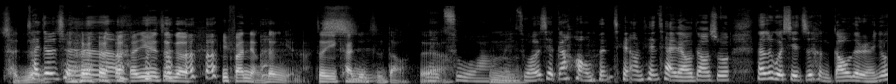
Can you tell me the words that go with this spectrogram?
承认，他就承认了，因为这个 一翻两瞪眼啊，这一看就知道。对啊，没错啊，没错。而且刚好我们前两天才聊到说，他如果血脂很高的人又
